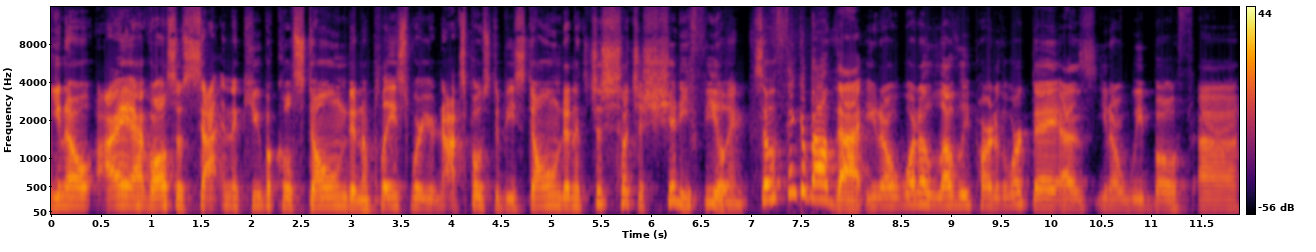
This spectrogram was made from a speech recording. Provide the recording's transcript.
you know, I have also sat in a cubicle stoned in a place where you're not supposed to be stoned, and it's just such a shitty feeling. So think about that. You know, what a lovely part of the workday as, you know, we both uh,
